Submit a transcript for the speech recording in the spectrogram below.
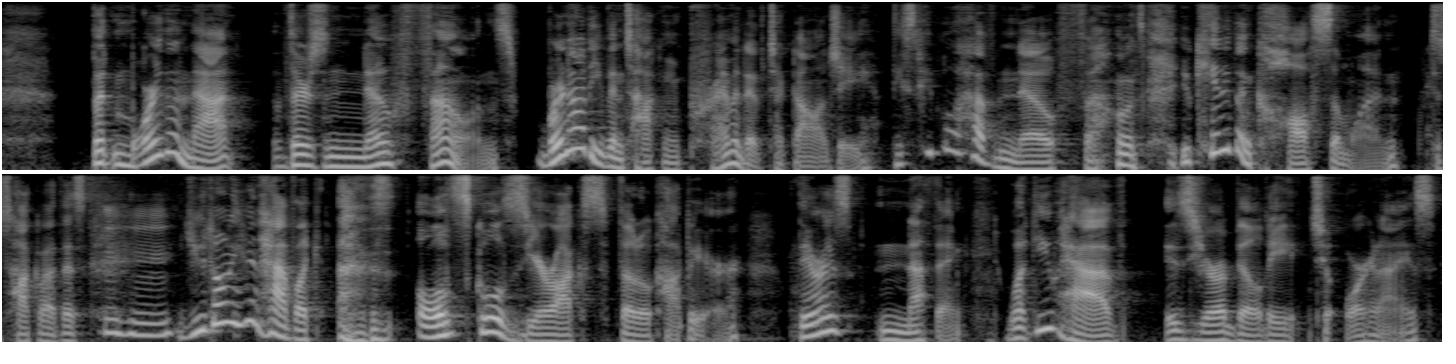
But more than that, there's no phones. We're not even talking primitive technology. These people have no phones. You can't even call someone to talk about this. Mm-hmm. You don't even have like an old school Xerox photocopier. There is nothing. What you have is your ability to organize.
